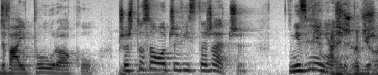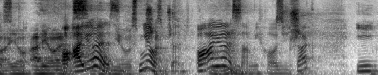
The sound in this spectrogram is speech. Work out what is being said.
2,5 roku. Przecież to są oczywiste rzeczy. Nie zmienia Ale się to chodzi o wszystko. iOS, O iOS, nie o nie o sprzęt. O iOS-a mi chodzi, tak? I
